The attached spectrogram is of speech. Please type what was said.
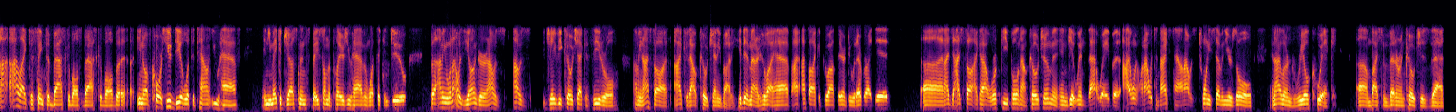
I, I like to think that basketball is basketball, but, you know, of course, you deal with the talent you have – and you make adjustments based on the players you have and what they can do. But I mean, when I was younger, I was I was JV coach at Cathedral. I mean, I thought I could outcoach anybody. It didn't matter who I have. I, I thought I could go out there and do whatever I did, uh, and I, I just thought I could outwork people and outcoach them and, and get wins that way. But I went when I went to Knightstown. I was 27 years old, and I learned real quick um, by some veteran coaches that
